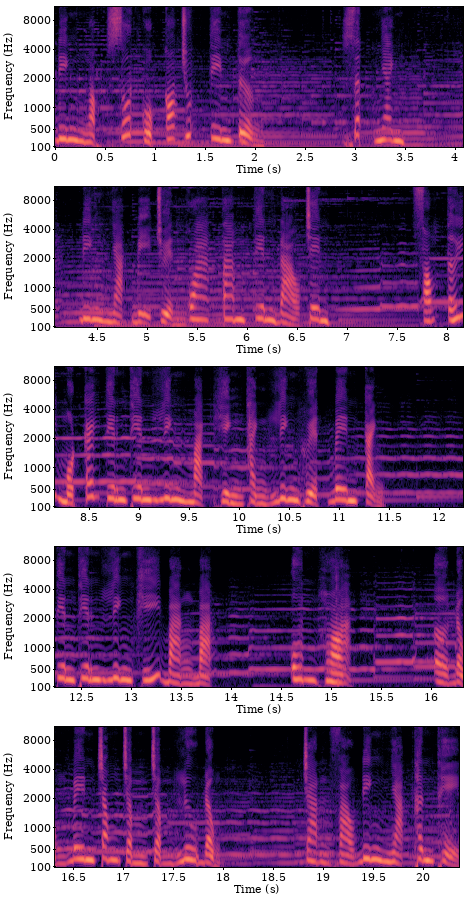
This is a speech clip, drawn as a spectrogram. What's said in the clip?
Đinh Ngọc sốt cuộc có chút tin tưởng. Rất nhanh, Đinh Nhạc bị chuyển qua tam tiên đảo trên. Phóng tới một cách tiên thiên linh mạch hình thành linh huyệt bên cạnh. Tiên thiên linh khí bàng bạc, Ôn hòa. Ở đồng bên trong trầm trầm lưu động, Tràn vào đinh nhạc thân thể.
